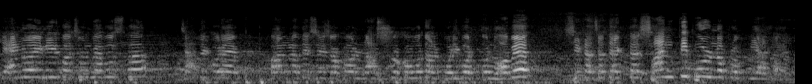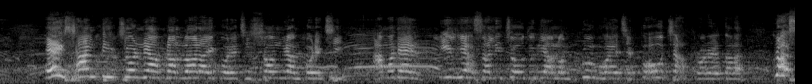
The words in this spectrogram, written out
কেন এই নির্বাচন ব্যবস্থা? যাতে করে বাংলাদেশে যখন রাষ্ট্র ক্ষমতার পরিবর্তন হবে সেটা যাতে একটা শান্তিপূর্ণ প্রক্রিয়া হয়। এই শান্তির জন্য আমরা লড়াই করেছি, সংগ্রাম করেছি। আমাদের ইলিয়াস আলী চৌধুরী আলম গুম হয়েছে, বহু ছাত্রের তারা ক্রস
